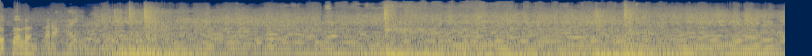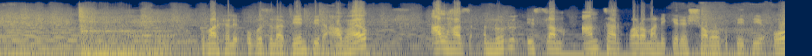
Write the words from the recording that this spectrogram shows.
উত্তোলন করা হয়। কুমারখালী উপজেলা বিএনপির আহ্বায়ক আলহাজ নুরুল ইসলাম আনসার পরমাণিকের সভাপতিত্বে ও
